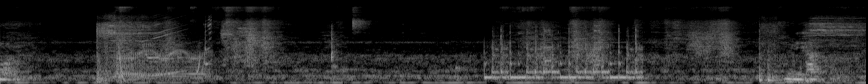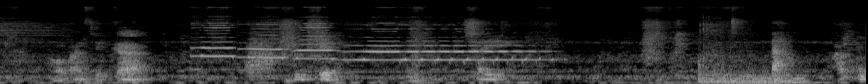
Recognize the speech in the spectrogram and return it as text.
หมดนี่ครับ ขอบ้านเซก้าดูเป็นใช่ตักผ้าปู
